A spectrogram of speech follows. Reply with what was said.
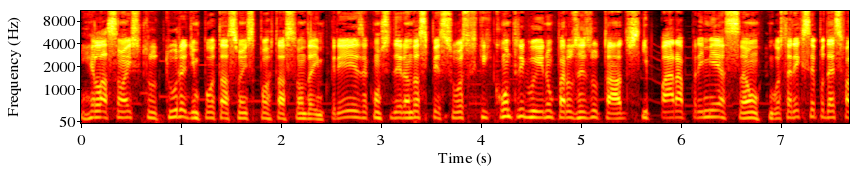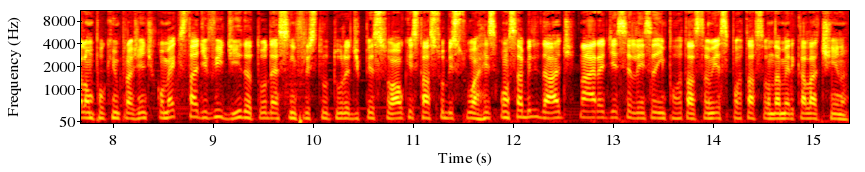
Em relação à estrutura de importação e exportação da empresa, considerando as pessoas que contribuíram para os resultados e para a premiação. Gostaria que você pudesse falar um pouquinho para a gente como é que está dividida toda essa infraestrutura de pessoal que está sob sua responsabilidade na área de excelência de importação e exportação da América Latina.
